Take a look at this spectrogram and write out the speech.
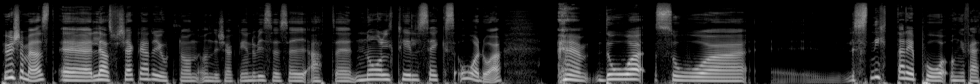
Hur som helst, eh, Länsförsäkringen hade gjort någon undersökning. Det visade sig att eh, 0 till 6 år då, då så eh, snittar det på ungefär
